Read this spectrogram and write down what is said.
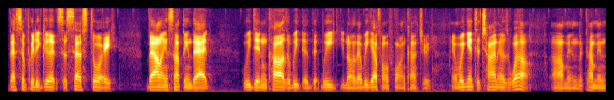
that's a pretty good success story, battling something that we didn't cause that we that we you know that we got from a foreign country, and we're getting to China as well um, in the coming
